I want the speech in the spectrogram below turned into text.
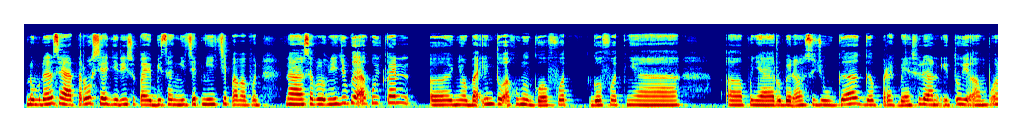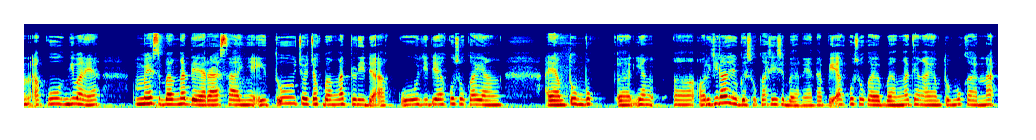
mudah-mudahan sehat terus ya jadi supaya bisa ngicip-ngicip apa pun nah sebelumnya juga aku kan e, nyobain tuh aku nge-gofood gofoodnya e, punya Ruben Onsu juga geprek bensu dan itu ya ampun aku gimana ya mes banget deh rasanya itu cocok banget di lidah aku. Jadi aku suka yang ayam tumbuk uh, yang uh, original juga suka sih sebenarnya tapi aku suka banget yang ayam tumbuk karena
